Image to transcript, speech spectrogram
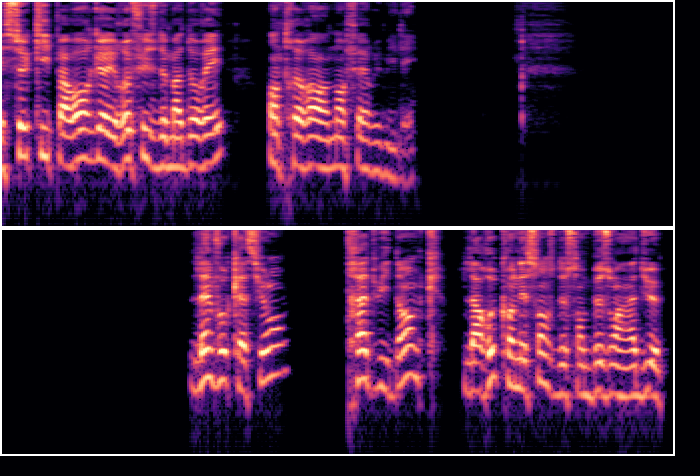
Et ceux qui, par orgueil, refusent de m'adorer, entreront en enfer humilié. L'invocation traduit donc la reconnaissance de son besoin à Dieu.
